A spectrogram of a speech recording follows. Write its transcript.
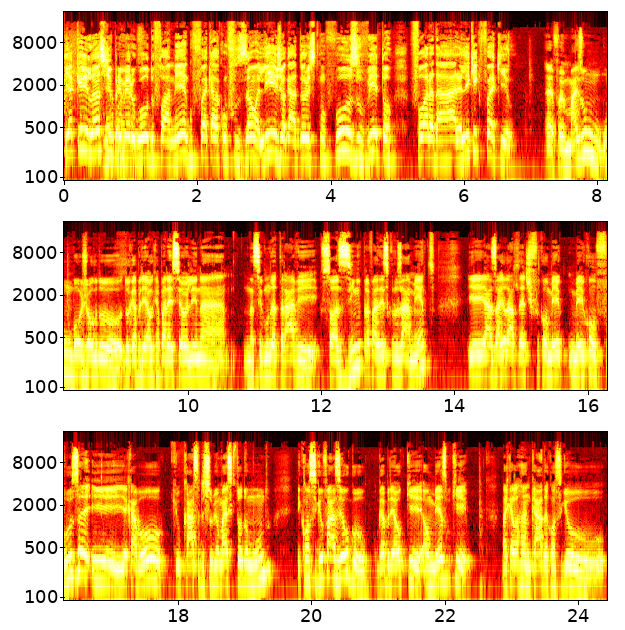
E aquele lance de primeiro gol do Flamengo, foi aquela confusão ali, jogadores confusos, Vitor fora da área ali, o que, que foi aquilo? É, foi mais um, um bom jogo do, do Gabriel que apareceu ali na, na segunda trave sozinho pra fazer esse cruzamento. E a zaga do Atlético ficou meio, meio confusa e, acabou que o Cáceres subiu mais que todo mundo e conseguiu fazer o gol. O Gabriel, que é o mesmo que naquela arrancada conseguiu o,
